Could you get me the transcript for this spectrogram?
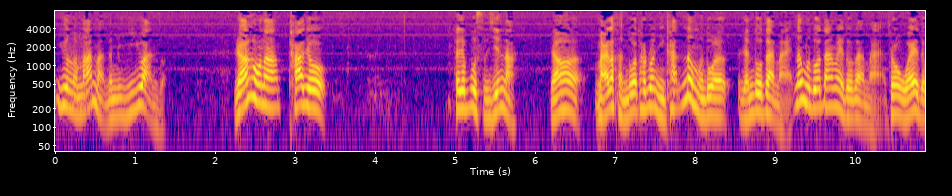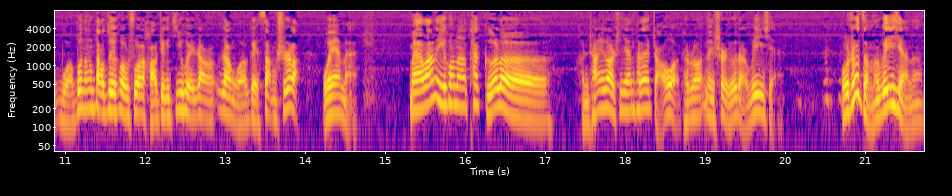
运了满满那么一院子。然后呢，他就他就不死心呐，然后买了很多。他说：“你看那么多人都在买，那么多单位都在买，说我也得，我不能到最后说好这个机会让让我给丧失了，我也买。买完了以后呢，他隔了很长一段时间，他来找我，他说那事儿有点危险。我说怎么危险呢？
